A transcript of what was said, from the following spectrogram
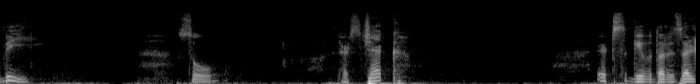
b. So let's check it's give the result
